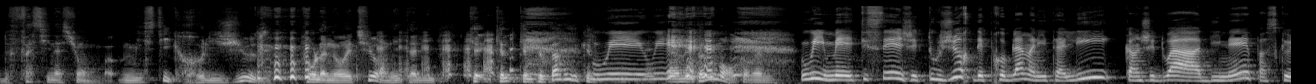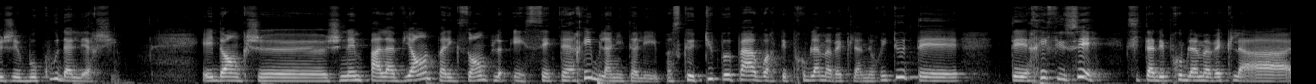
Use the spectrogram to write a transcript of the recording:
de fascination mystique, religieuse pour la nourriture en Italie. Quel- quel- quelque part, il y a, quel- Oui, oui. un étonnement quand même. Oui, mais tu sais, j'ai toujours des problèmes en Italie quand je dois dîner parce que j'ai beaucoup d'allergies. Et donc, je, je n'aime pas la viande, par exemple, et c'est terrible en Italie parce que tu peux pas avoir des problèmes avec la nourriture, tu es, refusé si tu as des problèmes avec la,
